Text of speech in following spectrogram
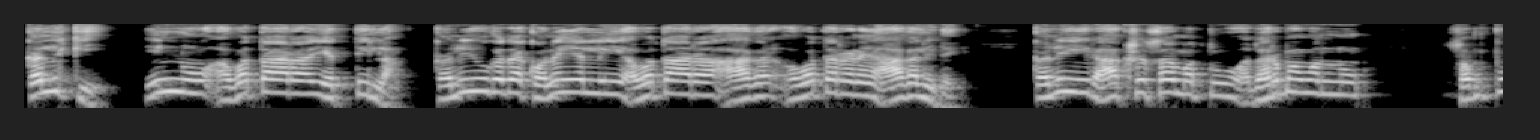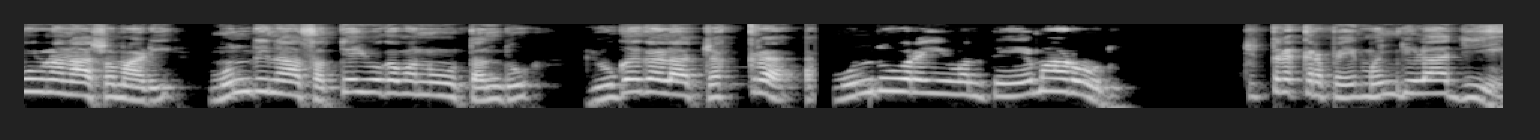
ಕಲ್ಕಿ ಇನ್ನೂ ಅವತಾರ ಎತ್ತಿಲ್ಲ. ಕಲಿಯುಗದ ಕೊನೆಯಲ್ಲಿ ಅವತಾರ ಆಗ, ಅವತರಣೆ ಆಗಲಿದೆ. ಕಲಿ ರಾಕ್ಷಸ ಮತ್ತು ಅಧರ್ಮವನ್ನು ಸಂಪೂರ್ಣ ನಾಶ ಮಾಡಿ ಮುಂದಿನ ಸತ್ಯಯುಗವನ್ನು ತಂದು ಯುಗಗಳ ಚಕ್ರ ಮುಂದುವರೆಯುವಂತೆ ಮಾಡುವುದು. ಚಿತ್ರಕೃಪೆ ಮಂಜುಳಾ ಜಿಯೆ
